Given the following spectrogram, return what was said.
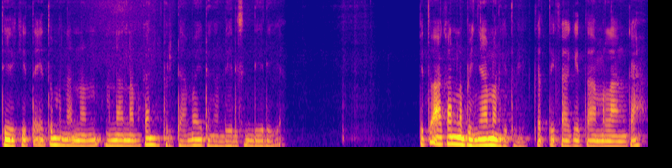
diri kita itu menanam, menanamkan berdamai dengan diri sendiri ya. Itu akan lebih nyaman gitu ketika kita melangkah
